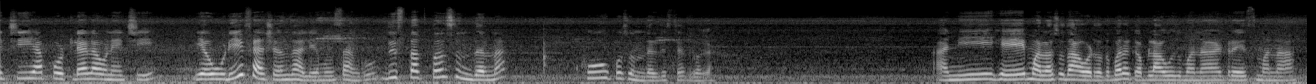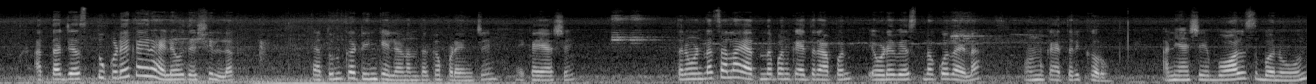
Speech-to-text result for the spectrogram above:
याची या पोटल्या लावण्याची एवढी फॅशन झाली आहे म्हणून सांगू. दिसतात पण सुंदर ना? खूप सुंदर दिसतात बघा. आणि हे मला सुद्धा आवडतात बरं का ब्लाऊज म्हणा ड्रेस म्हणा. आता जस्ट तुकडे काही राहिले होते शिल्लक. त्यातून कटिंग केल्यानंतर कपड्यांचे हे काही असे. तर म्हटलं चला यातनं पण काहीतरी आपण एवढे वेस्ट नको जायला म्हणून काहीतरी करू. आणि असे बॉल्स बनवून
